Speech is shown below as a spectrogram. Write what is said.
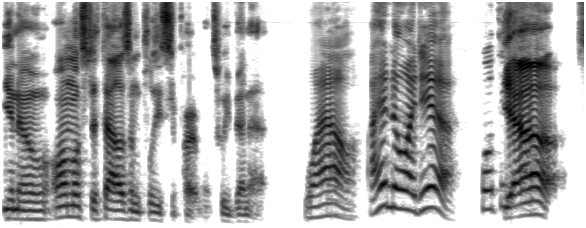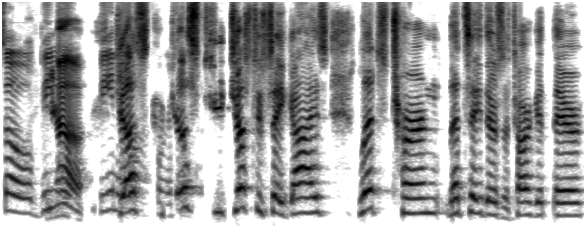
You know, almost a thousand police departments we've been at. wow, I had no idea. Well, think Yeah, So being, yeah. being in Just, just, to- just to say, guys, let's turn. Let's say there's a target there,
